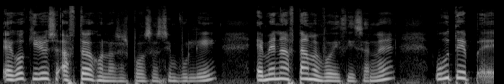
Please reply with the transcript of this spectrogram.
Εγώ κυρίως αυτό έχω να σας πω σαν συμβουλή. Εμένα αυτά με βοηθήσανε. Ούτε ε,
